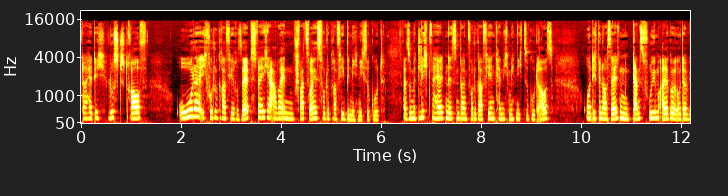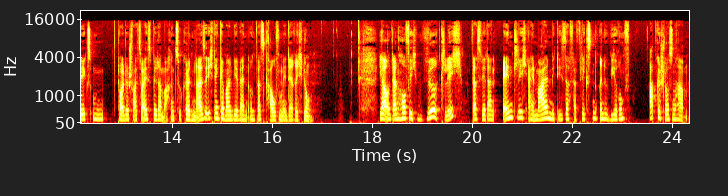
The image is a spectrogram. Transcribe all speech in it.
da hätte ich Lust drauf. Oder ich fotografiere selbst welche, aber in Schwarz-Weiß-Fotografie bin ich nicht so gut. Also mit Lichtverhältnissen beim Fotografieren kenne ich mich nicht so gut aus. Und ich bin auch selten ganz früh im Allgäu unterwegs, um tolle Schwarz-Weiß-Bilder machen zu können. Also ich denke mal, wir werden irgendwas kaufen in der Richtung. Ja, und dann hoffe ich wirklich, dass wir dann endlich einmal mit dieser verflixten Renovierung abgeschlossen haben.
